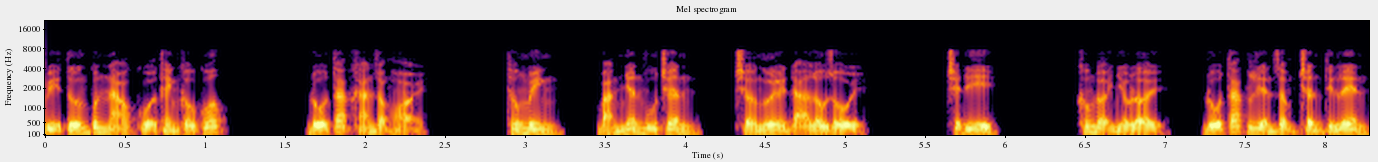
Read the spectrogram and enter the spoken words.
vị tướng quân nào của thanh câu quốc? Đỗ tác khản giọng hỏi. Thông minh, bản nhân vu chân, chờ ngươi đã lâu rồi. Chết đi. Không đợi nhiều lời, đỗ tác liền dậm chân tiến lên.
